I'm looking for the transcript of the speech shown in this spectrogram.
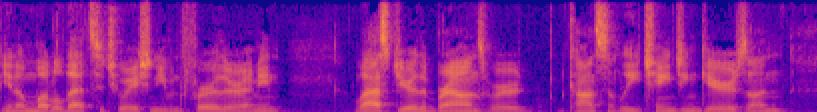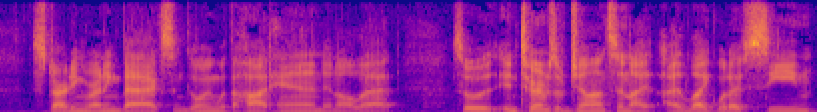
you know muddle that situation even further. I mean, last year the Browns were constantly changing gears on starting running backs and going with a hot hand and all that. So in terms of Johnson, I, I like what I've seen.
